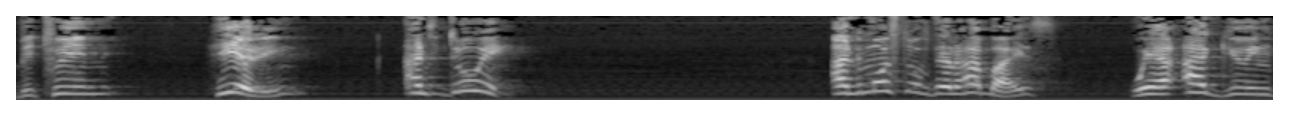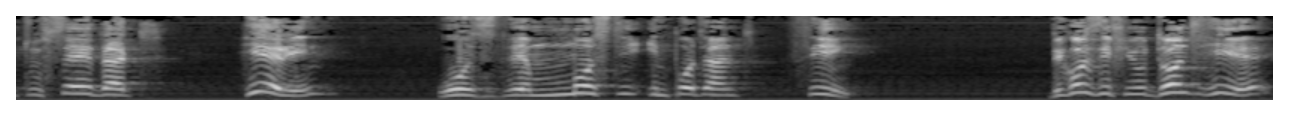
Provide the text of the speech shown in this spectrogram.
between hearing and doing. And most of the rabbis were arguing to say that hearing was the most important thing. Because if you don't hear,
